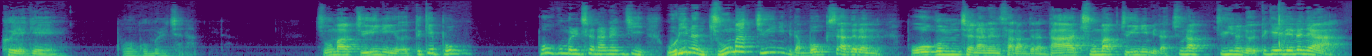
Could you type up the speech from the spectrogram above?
그에게 복음을 전합니다. 주막 주인이 어떻게 복, 복음을 전하는지 우리는 주막 주인입니다. 목사들은 복음 전하는 사람들은 다 주막 주인입니다. 주막 주인은 어떻게 되느냐?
